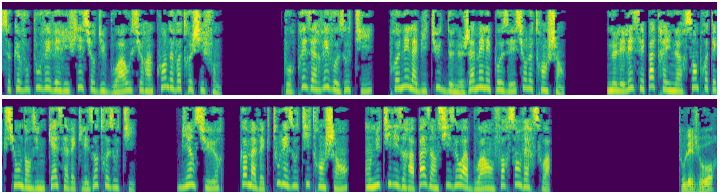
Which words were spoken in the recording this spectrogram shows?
ce que vous pouvez vérifier sur du bois ou sur un coin de votre chiffon. Pour préserver vos outils, prenez l'habitude de ne jamais les poser sur le tranchant. Ne les laissez pas trainer sans protection dans une caisse avec les autres outils. Bien sûr, comme avec tous les outils tranchants, on n'utilisera pas un ciseau à bois en forçant vers soi. Tous les jours,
